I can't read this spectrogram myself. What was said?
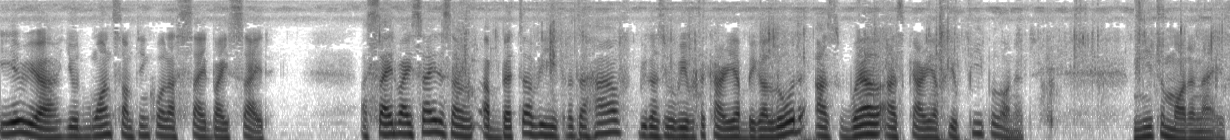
area, you'd want something called a side-by-side. -side. A side-by-side -side is a, a better vehicle to have because you'll be able to carry a bigger load as well as carry a few people on it. You need to modernize.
